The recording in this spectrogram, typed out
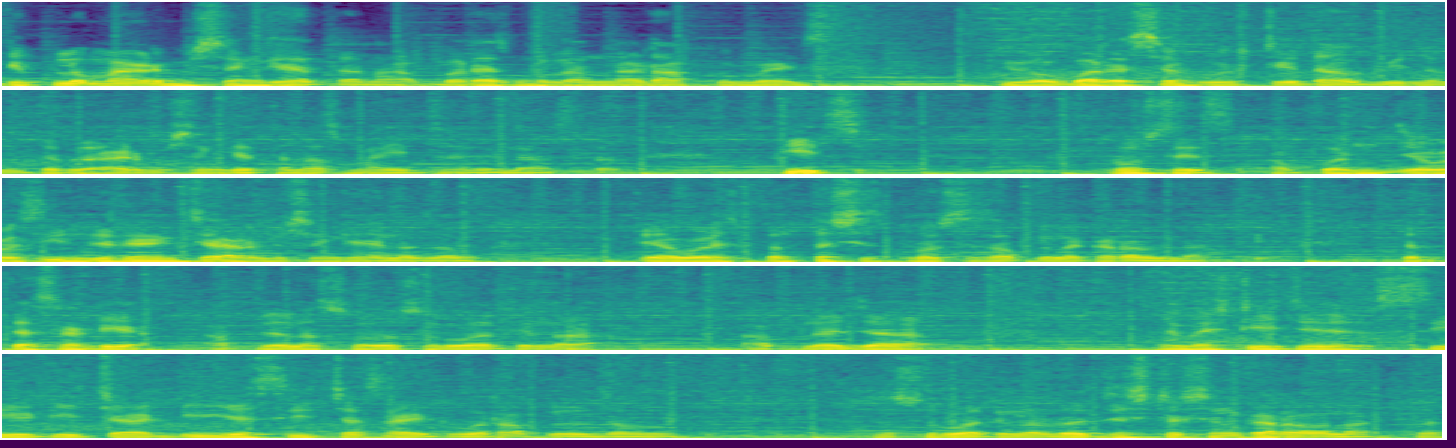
डिप्लोमा ॲडमिशन घेताना बऱ्याच मुलांना डॉक्युमेंट्स किंवा बऱ्याचशा गोष्टी दहावीनंतर ॲडमिशन घेतानाच माहीत झालेल्या असतात. तीच प्रोसेस आपण ज्यावेळेस इंजिनिअरिंगचे ॲडमिशन घ्यायला जाऊ त्यावेळेस पण तशीच प्रोसेस आपल्याला करावी लागते. तर त्यासाठी आपल्याला सुर सुरुवातीला आपल्या ज्या एम एस टीचे सी ई टीच्या डी एस सीच्या साईटवर आपल्याला जाऊन सुरुवातीला रजिस्ट्रेशन करावं लागतं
